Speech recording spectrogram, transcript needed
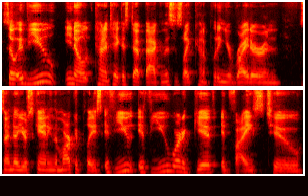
So if you, you know, kind of take a step back, and this is like kind of putting your writer and because I know you're scanning the marketplace, if you if you were to give advice to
